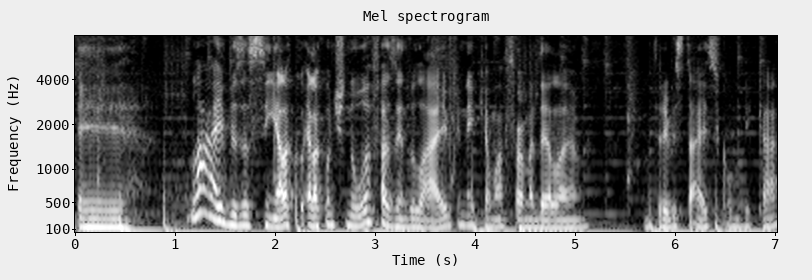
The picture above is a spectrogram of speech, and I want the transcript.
é, lives, assim. Ela, ela continua fazendo live, né? Que é uma forma dela entrevistar e se comunicar.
